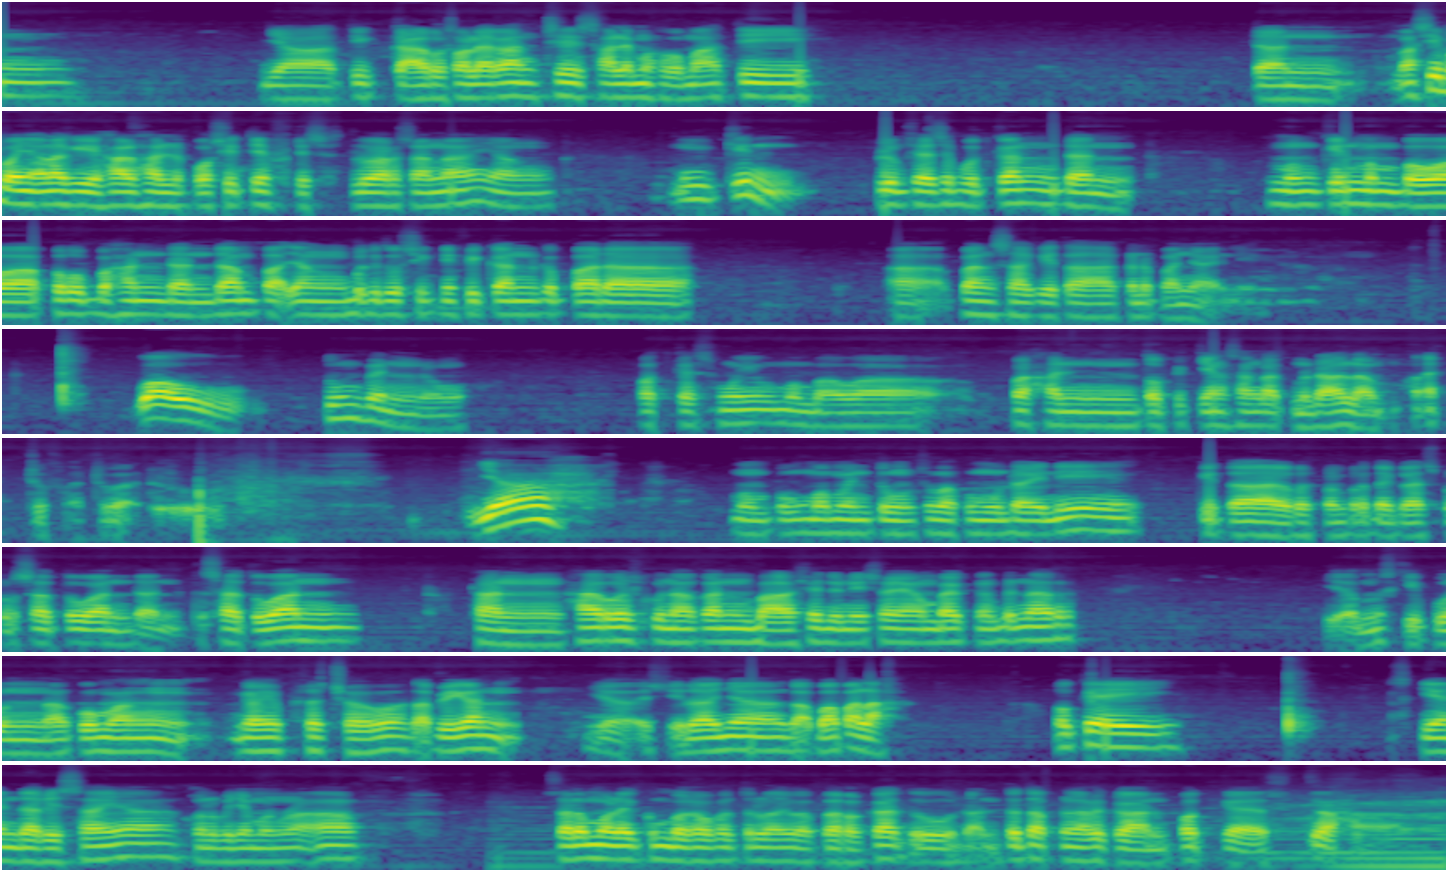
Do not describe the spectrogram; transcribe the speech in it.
ya tiga harus toleransi saling menghormati dan masih banyak lagi hal-hal positif di luar sana yang mungkin belum saya sebutkan dan mungkin membawa perubahan dan dampak yang begitu signifikan kepada uh, bangsa kita ke depannya ini. Wow, tumben podcastmu membawa bahan topik yang sangat mendalam. Aduh, aduh, aduh. Ya, mumpung momentum Sumpah Pemuda ini kita harus mempertegas persatuan dan kesatuan dan harus gunakan bahasa Indonesia yang baik dan benar. Ya meskipun aku mang nggak bahasa Jawa, tapi kan ya istilahnya nggak apa-apa lah. Oke, sekian dari saya. Kalau lebihnya mohon maaf. Assalamualaikum warahmatullahi wabarakatuh dan tetap dengarkan podcast Gahar.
